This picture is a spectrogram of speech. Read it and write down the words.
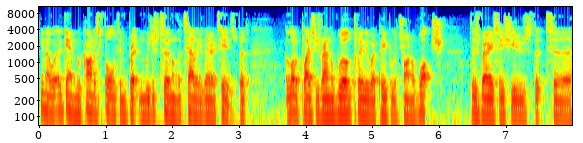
you know, again, we're kind of spoilt in Britain. We just turn on the telly, there it is. But a lot of places around the world, clearly, where people are trying to watch, there's various issues that, uh,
